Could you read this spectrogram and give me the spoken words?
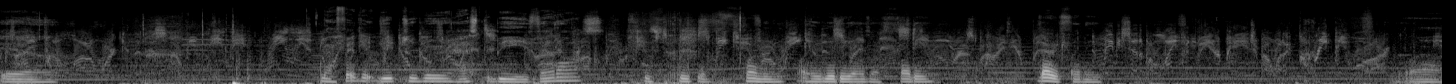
Yeah. My favorite YouTuber has to be Vanoss. He's freaking funny. All his videos are funny. Very funny. Wow.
